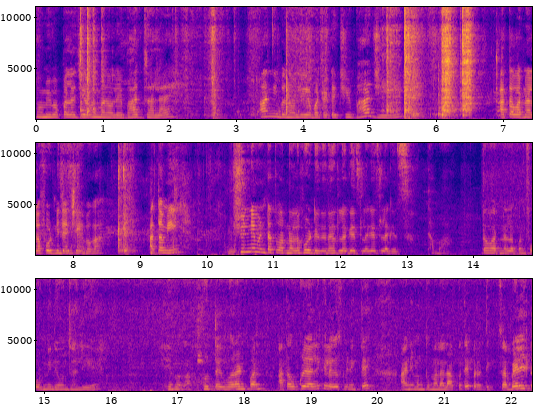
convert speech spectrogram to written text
मम्मी पप्पाला जेवण बनवलं आहे भात झाला आहे आणि बनवली आहे बटाट्याची भाजी. आता वरणाला फोडणी द्यायची आहे बघा. आता मी शून्य मिनटात वरणाला फोडणी देणार लगेच लगेच लगेच. थांबा. तर वरणाला पण फोडणी देऊन झाली आहे. हे बघा होतंय वरण पण. आता उकळी आली की लगेच मी निघते. आणि मग तुम्हाला दाखवते प्रतीकचा बेल्ट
